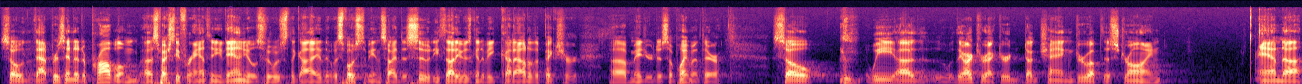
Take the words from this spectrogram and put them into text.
so that presented a problem, especially for Anthony Daniels, who was the guy that was supposed to be inside the suit. He thought he was going to be cut out of the picture. Uh, major disappointment there. So we, uh, the art director, Doug Chiang, drew up this drawing. And uh,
